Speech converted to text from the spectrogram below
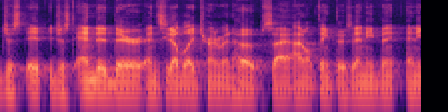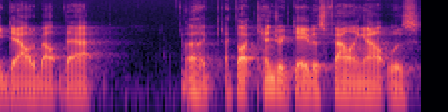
just it, just ended their NCAA tournament hopes. I, I, don't think there's anything any doubt about that. Uh, I thought Kendrick Davis fouling out was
